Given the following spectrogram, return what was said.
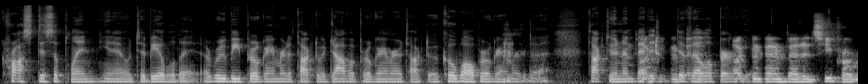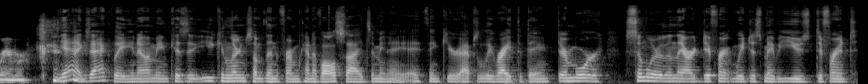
cross discipline. You know, to be able to a Ruby programmer to talk to a Java programmer, to talk to a COBOL programmer, to talk to an embedded to an developer, talk to an embedded C programmer. yeah, exactly. You know, I mean, because you can learn something from kind of all sides. I mean, I, I think you're absolutely right that they they're more similar than they are different. We just maybe use different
